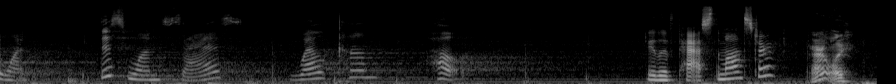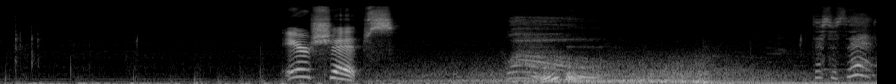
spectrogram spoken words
another one. This one says, Welcome home. They live past the monster? Apparently. Airships! Ooh. This is it.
